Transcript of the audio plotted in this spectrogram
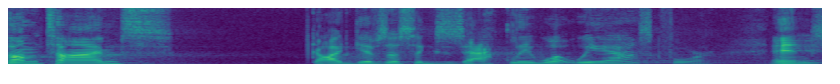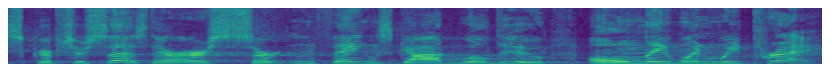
Sometimes God gives us exactly what we ask for. And scripture says there are certain things God will do only when we pray.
